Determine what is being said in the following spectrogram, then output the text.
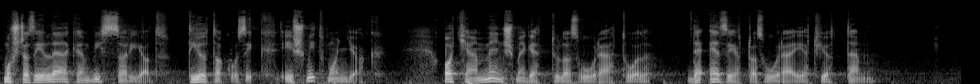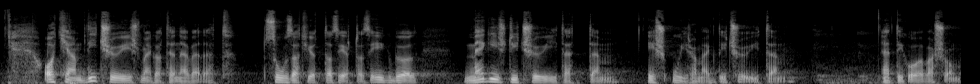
Most az én lelkem visszariad, tiltakozik, és mit mondjak? Atyám, ments meg ettől az órától, de ezért az óráért jöttem. Atyám, dicsőíts meg a te nevedet. Szózat jött azért az égből, meg is dicsőítettem, és újra megdicsőítem. Eddig olvasom.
